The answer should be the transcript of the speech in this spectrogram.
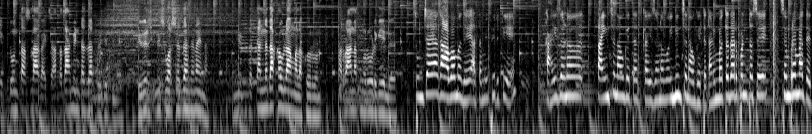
एक दोन तास लागायचा. आता दहा मिनिटात जातोय तिथलं हे वीस वीस वर्षात झालं नाही ना. आणि त्यांना दाखवलं आम्हाला करून. रानातनं रोड गेलं. तुमच्या या गावामध्ये आता मी फिरतीये. काही जण ताईंचं नाव घेतात काही जण वहिनींचं नाव घेतात आणि मतदार पण तसे संभ्रमात आहेत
